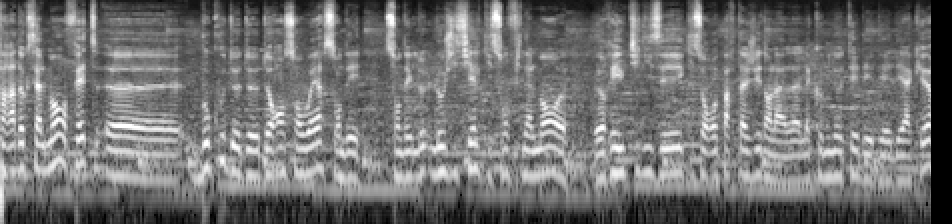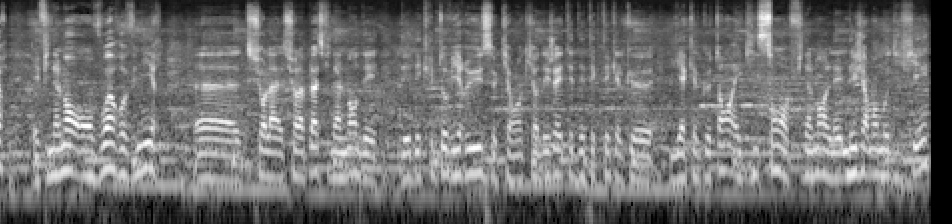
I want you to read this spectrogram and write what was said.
paradoxalement, en fait, euh, beaucoup de, ransomware sont des, des logiciels qui sont finalement euh, réutilisés, qui sont repartagés dans la, communauté des, hackers. Et finalement, on voit revenir euh, sur, la, place finalement des, cryptovirus qui ont, déjà été détectés il y a quelques temps et qui sont finalement légèrement modifiés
